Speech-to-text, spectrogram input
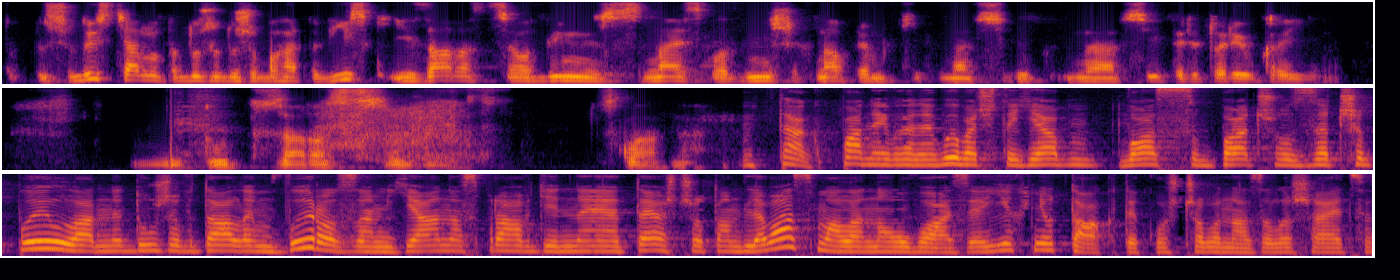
Тобто сюди стягнуто дуже дуже багато військ, і зараз це один із найскладніших напрямків на всій на всій території України. І тут зараз е, складно. Так, пане Євгене, вибачте, я вас бачу зачепила не дуже вдалим виразом. Я насправді не те, що там для вас мала на увазі, а їхню тактику, що вона залишається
